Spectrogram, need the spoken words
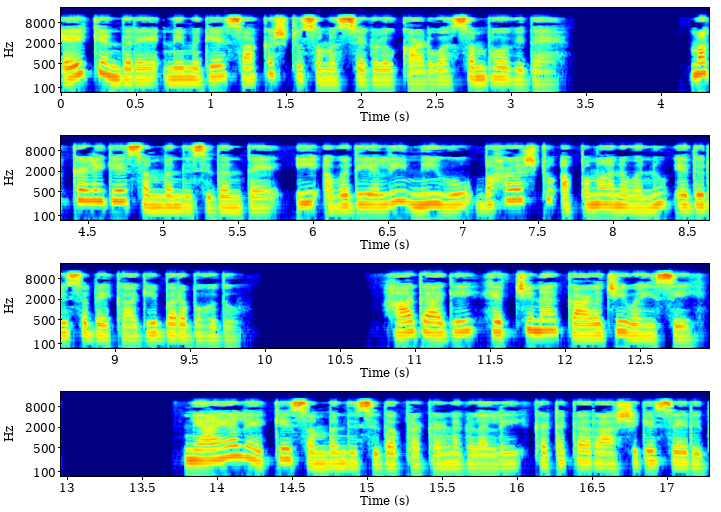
ಏಕೆಂದರೆ ನಿಮಗೆ ಸಾಕಷ್ಟು ಸಮಸ್ಯೆಗಳು ಕಾಡುವ ಸಂಭವವಿದೆ. ಮಕ್ಕಳಿಗೆ ಸಂಬಂಧಿಸಿದಂತೆ ಈ ಅವಧಿಯಲ್ಲಿ ನೀವು ಬಹಳಷ್ಟು ಅಪಮಾನವನ್ನು ಎದುರಿಸಬೇಕಾಗಿ ಬರಬಹುದು. ಹಾಗಾಗಿ ಹೆಚ್ಚಿನ ಕಾಳಜಿ ವಹಿಸಿ. ನ್ಯಾಯಾಲಯಕ್ಕೆ ಸಂಬಂಧಿಸಿದ ಪ್ರಕರಣಗಳಲ್ಲಿ ಕಟಕ ರಾಶಿಗೆ ಸೇರಿದ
